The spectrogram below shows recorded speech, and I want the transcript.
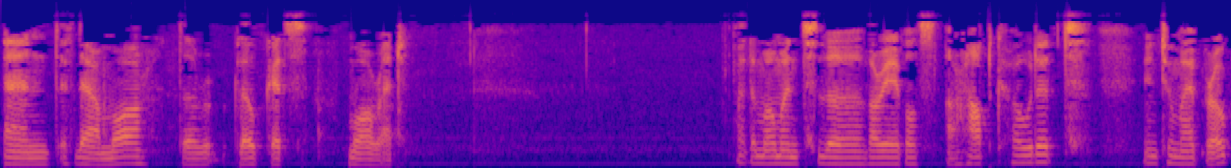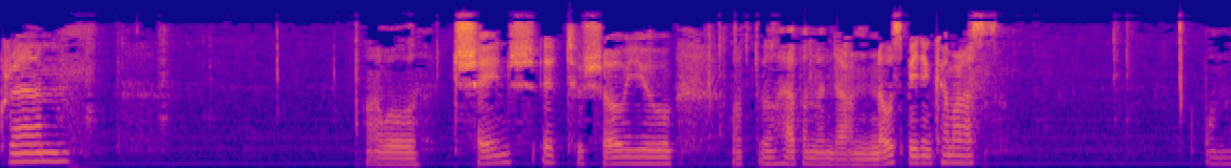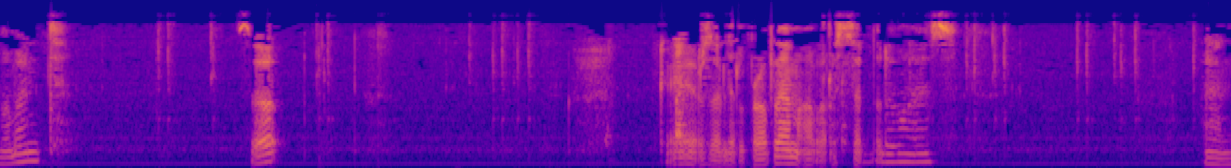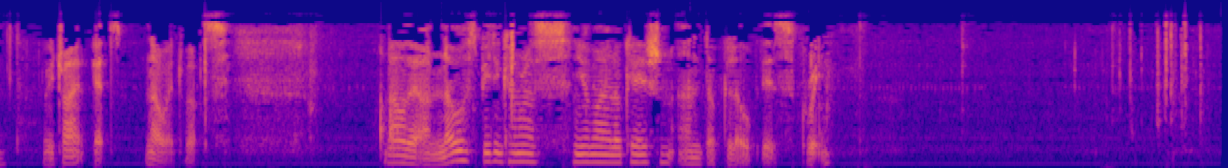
and if there are more the globe gets more red. At the moment the variables are hard coded into my program. I will change it to show you what will happen when there are no speeding cameras. One moment. So Okay, there's a little problem. I will reset the device. And we try it. Yes. No, it works. Now there are no speeding cameras near my location and the globe is green.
